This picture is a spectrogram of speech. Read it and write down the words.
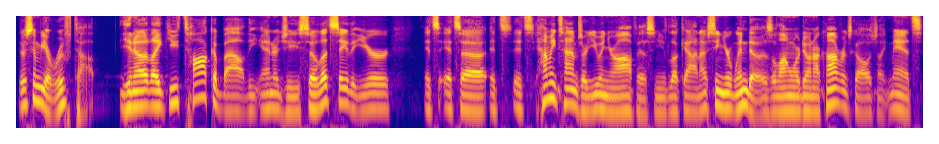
there's going to be a rooftop, you know, like you talk about the energy. So let's say that you're, it's, it's a, it's, it's, how many times are you in your office and you look out and I've seen your windows along when we're doing our conference calls. Like, man, it's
